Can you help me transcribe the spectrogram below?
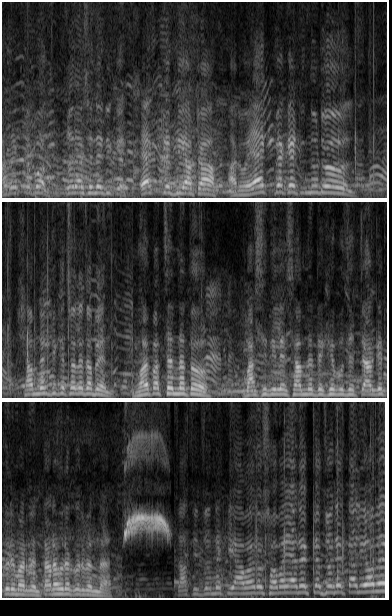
আরেকটা বল চলে আসেন এদিকে। এক কেজি আটা আরও এক প্যাকেট নুডলস সামনের দিকে চলে যাবেন। ভয় পাচ্ছেন না তো? বাসি দিলে সামনে দেখে বুঝে টার্গেট করে মারবেন তাড়াহুড়া করবেন না। চাষির জন্য কি আবারও সবাই আর একটা জোরে তালি হবে?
